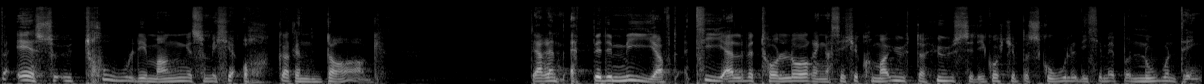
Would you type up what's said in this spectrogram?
Det er så utrolig mange som ikke orker en dag. Det er en epidemi av 10-11-12-åringer som ikke kommer ut av huset. De går ikke på skole, de er ikke med på noen ting.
